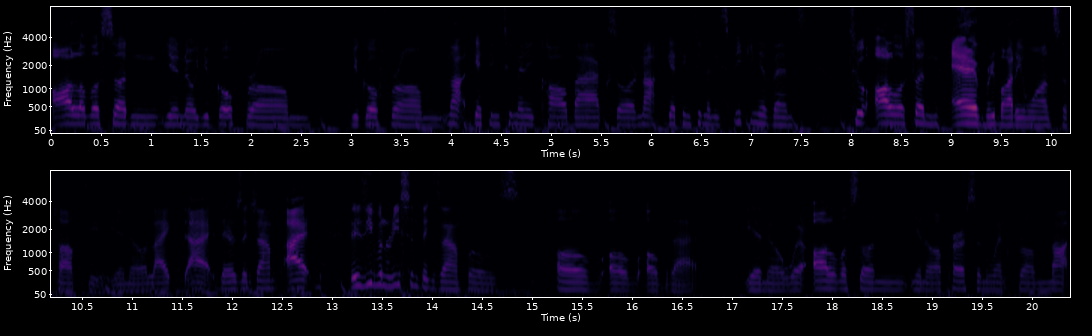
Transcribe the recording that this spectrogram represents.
all of a sudden you know you go from you go from not getting too many callbacks or not getting too many speaking events to all of a sudden everybody wants to talk to you you know? Like I, there's example i there's even recent examples of of of that you know, where all of a sudden, you know, a person went from not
